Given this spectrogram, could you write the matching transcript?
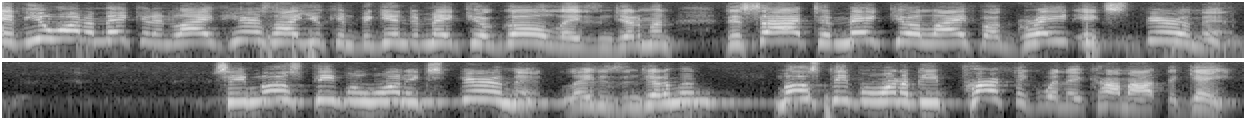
if you want to make it in life, here's how you can begin to make your goal, ladies and gentlemen. Decide to make your life a great experiment. See, most people want to experiment, ladies and gentlemen. Most people want to be perfect when they come out the gate.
